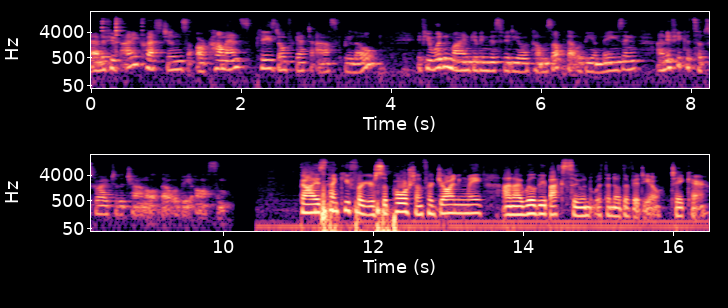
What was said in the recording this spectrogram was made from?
Um, if you have any questions or comments, please don't forget to ask below. If you wouldn't mind giving this video a thumbs up, that would be amazing. And if you could subscribe to the channel, that would be awesome. Guys, thank you for your support and for joining me. And I will be back soon with another video. Take care.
